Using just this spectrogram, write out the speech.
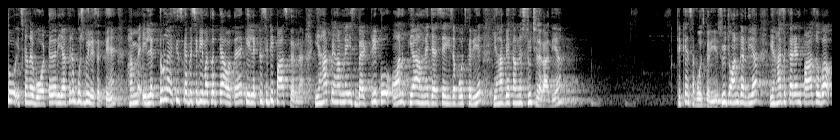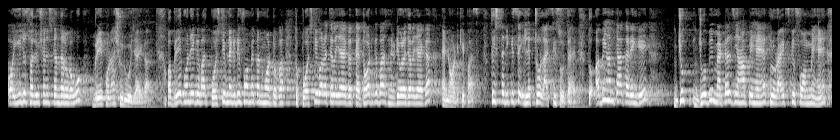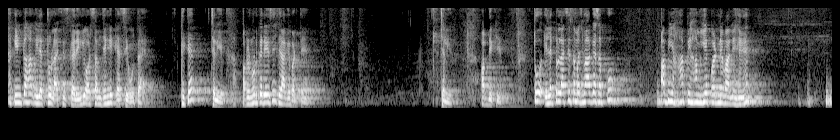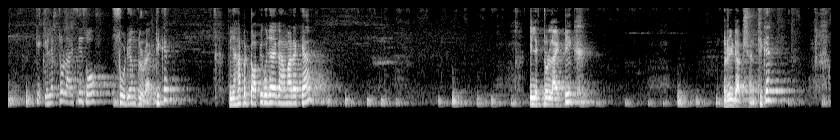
तो इसके अंदर वाटर या फिर हम कुछ भी ले सकते हैं। हम इलेक्ट्रोलाइसिस का बेसिकली मतलब क्या होता है कि इलेक्ट्रिसिटी पास करना। यहाँ पे हमने इस बैटरी को ऑन किया, हमने जैसे ही सपोज़ करिए, यहाँ पे हमने स्विच लगा दिया। ठीक है सपोज़ करिए स्विच ऑन कर दिया, यहाँ से करंट पास होगा और ये जो सॉल्यूशन इसके अंदर होगा, वो ब्रेक होना शुरू हो जाएगा। और ब्रेक होने के बाद पॉजिटिव नेगेटिव फॉर्म में कन्वर्ट होगा तो पॉजिटिव वाला चला जाएगा कैथोड के पास नेगेटिव वाला चला जाएगा एनोड के पास। तो इस तरीके से इलेक्ट्रोलाइसिस होता है। तो अभी हम क्या करेंगे जो जो भी मेटल्स यहाँ पे हैं क्लोराइड्स के फॉर्म में हैं, इनका हम इलेक्ट्रोलाइसिस करेंगे और समझेंगे कैसे होता है। ठीक है? चलिए, आप नोट करिए इसे, फिर आगे बढ़ते हैं। चलिए, अब देखिए तो इलेक्ट्रोलाइसिस समझ में आ गया सबको? अब यहाँ पे हम ये पढ़ने वाले हैं कि इलेक्ट्रोलाइसिस ऑफ़ सोडियम क्लोराइड ठीक है? तो यहाँ पे टॉपिक हो जाएगा हमारा क्या? इलेक्ट्रोलाइटिक रिडक्शन ठीक है?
